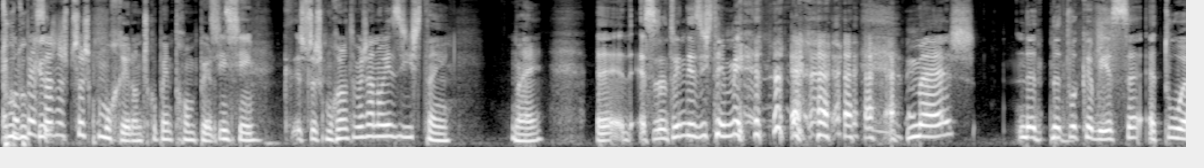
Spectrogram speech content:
É como tudo que. pensar nas pessoas que morreram, desculpa interromper-te. Sim, sim. que as pessoas que morreram também já não existem, não é? Eh, essas então ainda existem mesmo. Mas na, na tua cabeça, a tua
